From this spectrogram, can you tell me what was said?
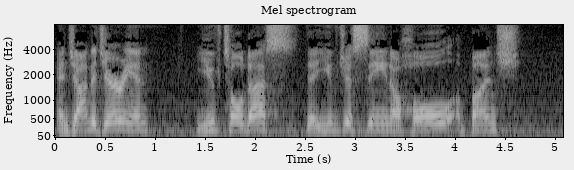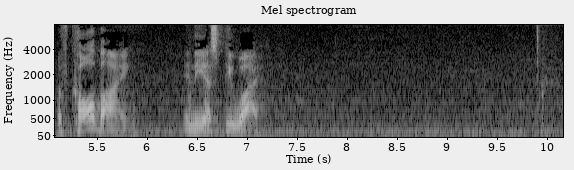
And Jon Najarian, you've told us that you've just seen a whole bunch of call buying in the SPY.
